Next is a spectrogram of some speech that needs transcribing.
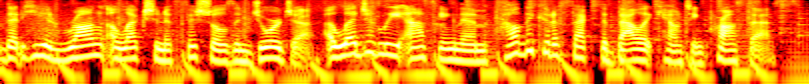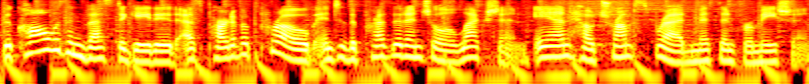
that he had rung election officials in Georgia, allegedly asking them how they could affect the ballot counting process. The call was investigated as part of a probe into the presidential election and how Trump spread misinformation.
